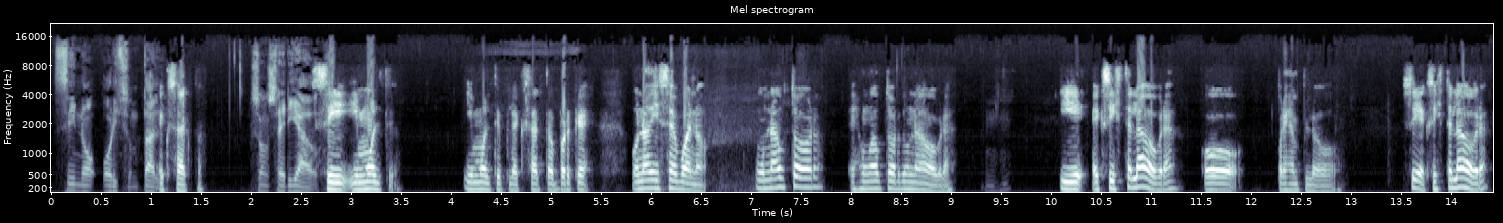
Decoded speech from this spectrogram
sino horizontal. Exacto. Son seriados. Sí, y, multi y múltiple, exacto, porque uno dice, bueno, un autor es un autor de una obra y existe la obra, o por ejemplo, sí, existe la obra,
